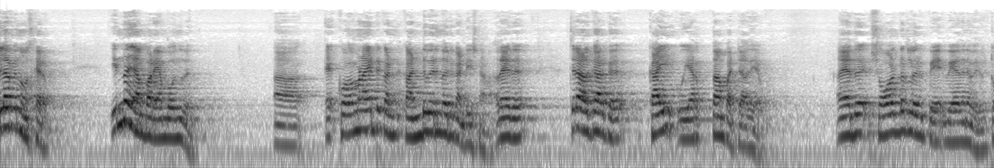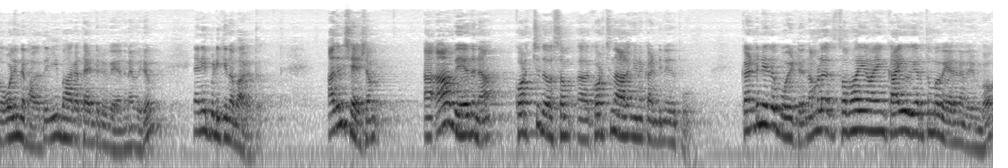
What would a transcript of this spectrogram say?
എല്ലാവർക്കും നമസ്കാരം. ഇന്ന് ഞാൻ പറയാൻ പോകുന്നത് കോമൺ ആയിട്ട് കണ്ട് കണ്ടുവരുന്ന ഒരു കണ്ടീഷനാണ് അതായത് ചില ആൾക്കാർക്ക് കൈ ഉയർത്താൻ പറ്റാതെയാവും. അതായത് ഷോൾഡറിൽ ഒരു വേദന വരും. തോളിന്റെ ഭാഗത്ത് ഈ ഭാഗത്തായിട്ടൊരു വേദന വരും. ഞാൻ ഈ പിടിക്കുന്ന ഭാഗത്ത്. അതിനുശേഷം ആ വേദന കുറച്ച് ദിവസം കുറച്ച് നാൾ ഇങ്ങനെ കണ്ടിന്യൂ ചെയ്ത് പോകും. കണ്ടിന്യൂ ചെയ്ത് പോയിട്ട് നമ്മൾ സ്വാഭാവികമായും കൈ ഉയർത്തുമ്പോൾ വേദന വരുമ്പോൾ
